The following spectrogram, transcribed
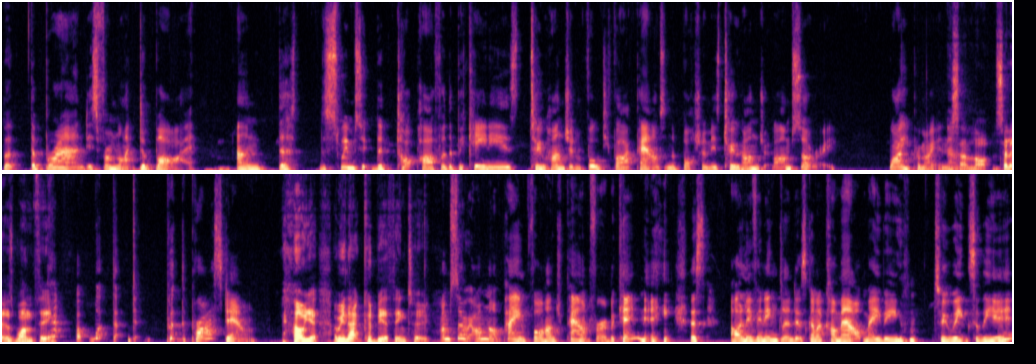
But the brand is from like Dubai, and the the swimsuit, the top half of the bikini is two hundred and forty five pounds, and the bottom is two hundred. Like, I'm sorry, why are you promoting that? It's a lot. Sell it as one thing. Oh, what? the- put the price down. Oh yeah, I mean that could be a thing too. I'm sorry, I'm not paying four hundred pound for a bikini. That's I live in England. It's gonna come out maybe two weeks of the year.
